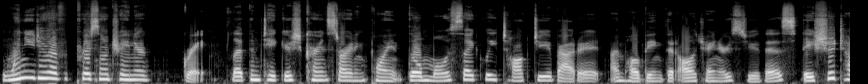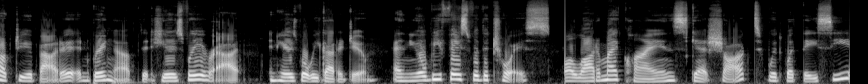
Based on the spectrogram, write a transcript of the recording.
When you do have a personal trainer, great. Let them take your current starting point. They'll most likely talk to you about it. I'm hoping that all trainers do this. They should talk to you about it and bring up that here's where you're at and here's what we got to do. And you'll be faced with a choice. A lot of my clients get shocked with what they see.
